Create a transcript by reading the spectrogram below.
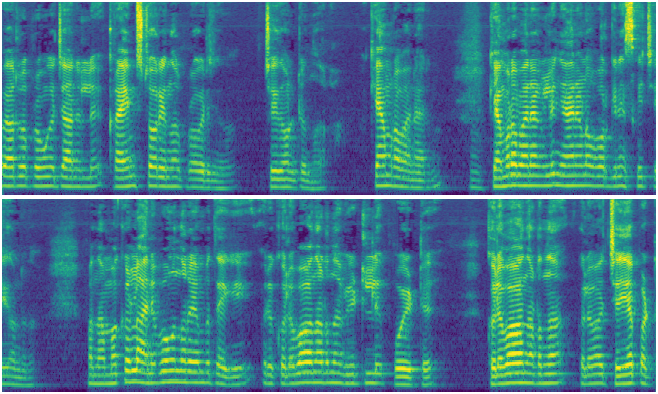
വേറൊരു പ്രമുഖ ചാനലിൽ ക്രൈം സ്റ്റോറി എന്ന പ്രോഗ്രാം ചെയ്തത് ചെയ്തുകൊണ്ടിരുന്നതാണ്. ക്യാമറമാനായിരുന്നു ക്യാമറമാനാണെങ്കിൽ ഞാനാണ് ഓർഗനൈസ് ചെയ്തുകൊണ്ടിരുന്നത്. അപ്പോൾ നമുക്കുള്ള അനുഭവം എന്ന് പറയുമ്പോഴത്തേക്ക് ഒരു കൊലപാതകം നടന്ന വീട്ടിൽ പോയിട്ട് കൊലപാതകം നടന്ന കൊലപാതകം ചെയ്യപ്പെട്ട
